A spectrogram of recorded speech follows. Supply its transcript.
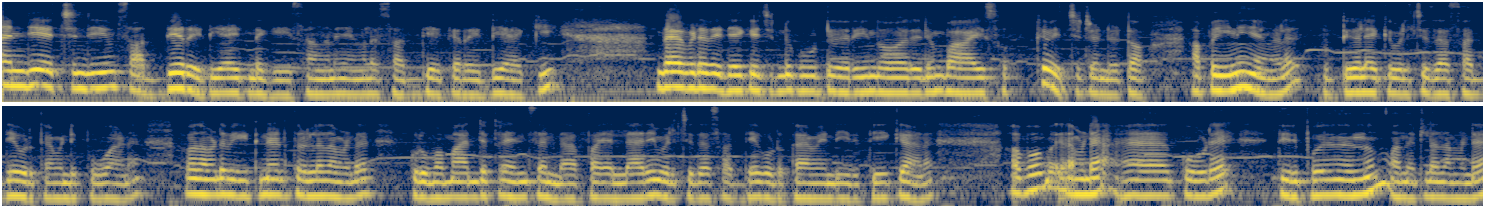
എന്റെ അച്ഛന്റെയും സദ്യ റെഡി ആയിട്ടുണ്ട് അങ്ങനെ ഞങ്ങൾ സദ്യയൊക്കെ റെഡിയാക്കി ഇതാ ഇവിടെ റെഡിയാക്കി വെച്ചിട്ടുണ്ട് കൂട്ടുകറിയും തോരനും പായസം ഒക്കെ വെച്ചിട്ടുണ്ട് കേട്ടോ. അപ്പോൾ ഇനി ഞങ്ങൾ കുട്ടികളെയൊക്കെ വിളിച്ച് ഇതാ സദ്യ കൊടുക്കാൻ വേണ്ടി പോവാണ്. അപ്പോൾ നമ്മുടെ വീട്ടിനടുത്തുള്ള നമ്മുടെ കുടുംബമാരുടെ ഫ്രണ്ട്സ് ഉണ്ട്. അപ്പോൾ എല്ലാവരെയും വിളിച്ച് ഇതാ സദ്യ കൊടുക്കാൻ വേണ്ടി ഇരുത്തിയേക്കാണ്. അപ്പം നമ്മുടെ കൂടെ തിരുപ്പൂരിൽ നിന്നും വന്നിട്ടുള്ള നമ്മുടെ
